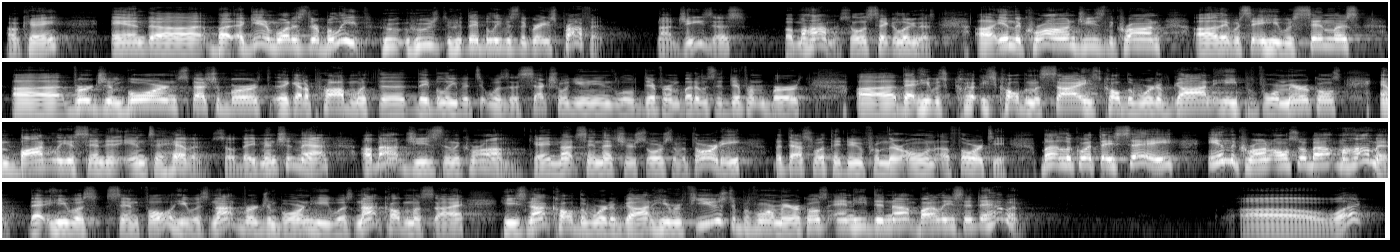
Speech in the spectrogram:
okay? And, uh, but again, what is their belief? Who, who they believe is the greatest prophet? Not Jesus, but Muhammad. So let's take a look at this. Uh, in the Quran, Jesus in the Quran, uh, they would say he was sinless, uh, virgin born, special birth. They got a problem with the, they believe it was a sexual union, a little different, but it was a different birth. Uh, that he was, he's called the Messiah, he's called the Word of God. He performed miracles and bodily ascended into heaven. So they mention that about Jesus in the Quran. Okay, not saying that's your source of authority, but that's what they do from their own authority. But look what they say in the Quran also about Muhammad that he was sinful, he was not virgin born, he was not called the Messiah, he's not called the Word of God, he refused to perform miracles, and he did not bodily ascend to heaven. Uh, what?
